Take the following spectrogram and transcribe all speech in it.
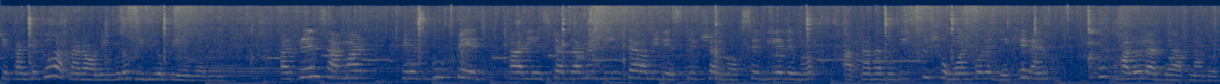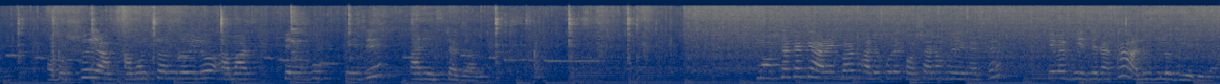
সেখান থেকেও আপনারা অনেকগুলো ভিডিও পেয়ে যাবেন। আর ফ্রেন্ডস আমার ফেসবুক পেজ আর ইনস্টাগ্রামের লিঙ্কটা আমি ডেসক্রিপশান বক্সে দিয়ে দেব। আপনারা যদি একটু সময় করে দেখে নেন, খুব ভালো লাগবে আপনাদের। অবশ্যই আমন্ত্রণ রইল আমার ফেসবুক পেজে আর ইনস্টাগ্রামে মশলাটাকে আরেকবার ভালো করে কষানো হয়ে গেছে। এবার ভেজে রাখা আলুগুলো দিয়ে দিলাম।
